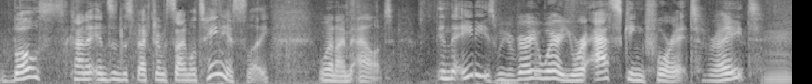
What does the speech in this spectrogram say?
both kind of ends of the spectrum simultaneously when I'm out. In the 80s, we were very aware you were asking for it, right? Mm.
